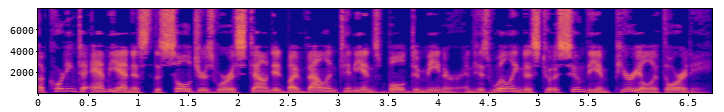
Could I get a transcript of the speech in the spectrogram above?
According to Ammianus the soldiers were astounded by Valentinian's bold demeanor and his willingness to assume the imperial authority.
